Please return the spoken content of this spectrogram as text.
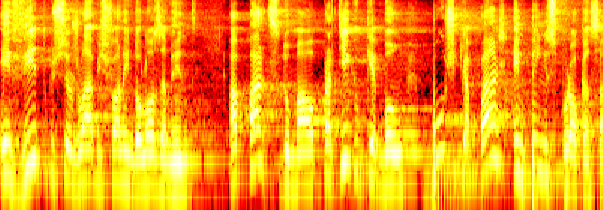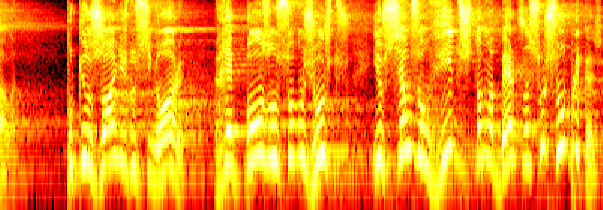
evite que os seus lábios falem dolosamente, aparte-se do mal, pratique o que é bom, busque a paz, empenhe-se por alcançá-la. Porque os olhos do Senhor repousam sobre os justos e os seus ouvidos estão abertos às suas súplicas.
